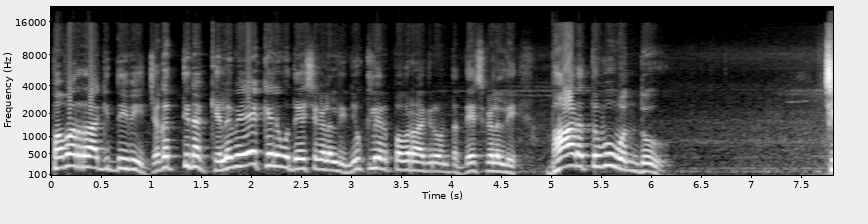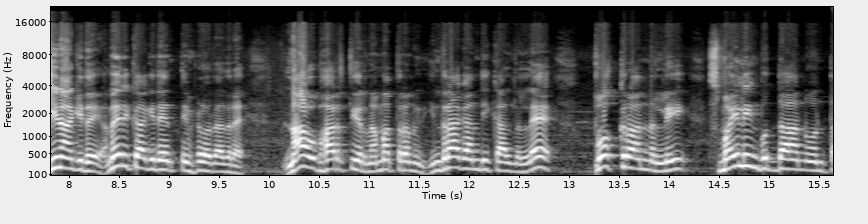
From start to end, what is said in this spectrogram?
ಪವರ್ ಆಗಿದ್ದೀವಿ. ಜಗತ್ತಿನ ಕೆಲವೇ ಕೆಲವು ದೇಶಗಳಲ್ಲಿ ನ್ಯೂಕ್ಲಿಯರ್ ಪವರ್ ಆಗಿರುವಂಥ ದೇಶಗಳಲ್ಲಿ ಭಾರತವೂ ಒಂದು. ಚೀನಾಗಿದೆ, ಅಮೇರಿಕ ಆಗಿದೆ ಅಂತ ನೀವು ಹೇಳೋದಾದರೆ ನಾವು ಭಾರತೀಯರು ನಮ್ಮ ಹತ್ರನೂ ಇಂದಿರಾ ಗಾಂಧಿ ಕಾಲದಲ್ಲೇ ಪೋಖ್ರಾನ್ನಲ್ಲಿ ಸ್ಮೈಲಿಂಗ್ ಬುದ್ಧ ಅನ್ನುವಂಥ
